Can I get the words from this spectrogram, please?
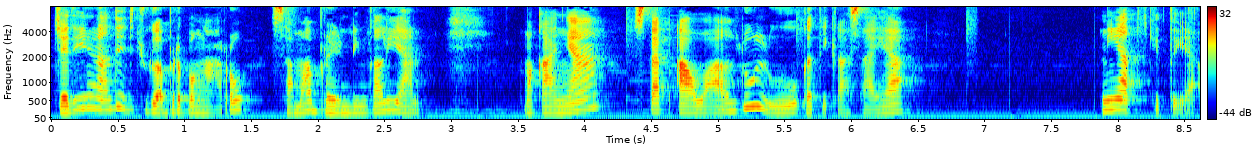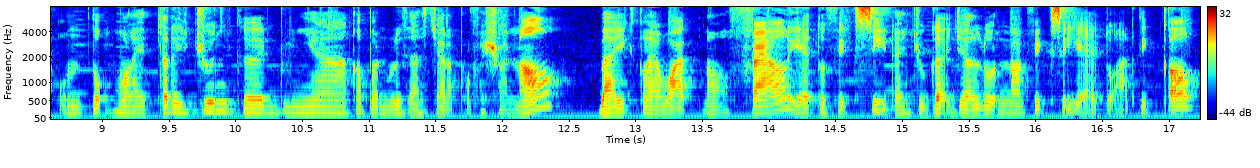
Jadi nanti juga berpengaruh sama branding kalian. Makanya step awal dulu ketika saya niat gitu ya untuk mulai terjun ke dunia kepenulisan secara profesional baik lewat novel yaitu fiksi dan juga jalur non fiksi yaitu artikel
